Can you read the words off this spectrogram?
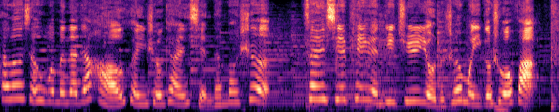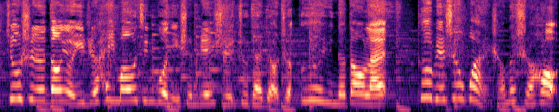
Hello，小伙伴们，大家好，欢迎收看咸蛋报社。在一些偏远地区，有着这么一个说法，就是当有一只黑猫经过你身边时，就代表着厄运的到来。特别是晚上的时候，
